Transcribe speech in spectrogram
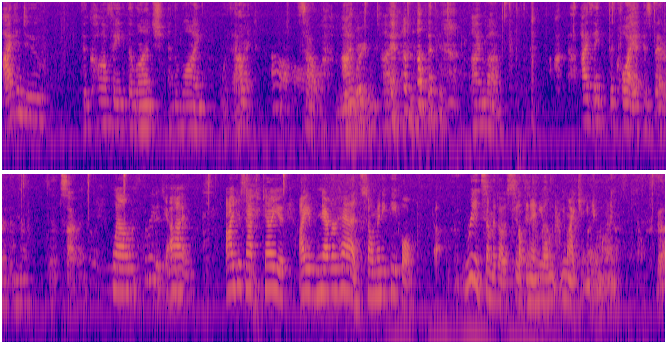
I can do the coffee, the lunch, and the wine without it. Oh. So, I'm, way. I- I'm, uh, I- I think the quiet is better than the the siren. Well, Three to two. I, I just have to tell you, I have never had so many people. Read some of those, Susan, and you'll, you might change your mind. Uh,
